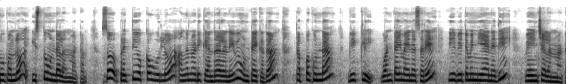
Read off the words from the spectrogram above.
రూపంలో ఇస్తూ ఉండాలన్నమాట. సో ప్రతి ఒక్క ఊర్లో అంగన్వాడీ కేంద్రాలు అనేవి ఉంటాయి కదా. తప్పకుండా వీక్లీ వన్ టైం అయినా సరే ఈ విటమిన్ ఏ అనేది వేయించాలన్నమాట.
